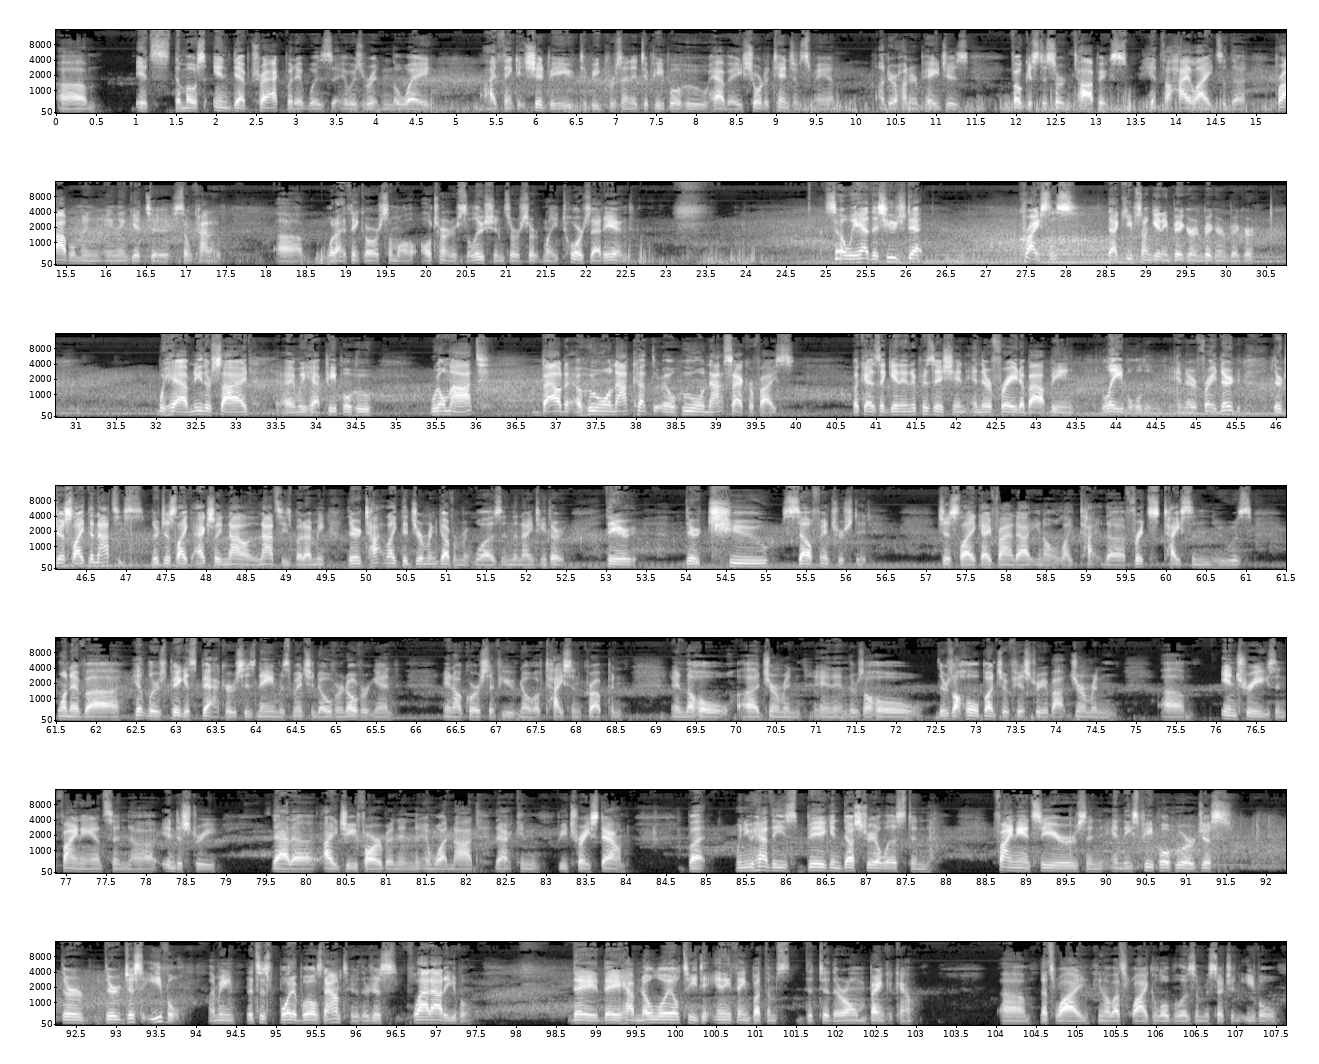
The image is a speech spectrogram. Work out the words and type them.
um, it's the most in-depth track, but it was it was written the way I think it should be to be presented to people who have a short attention span, under 100 pages, focused to certain topics, hit the highlights of the problem, and, and then get to some kind of um, what I think are some alternative solutions, or certainly towards that end. So we had this huge debt crisis that keeps on getting bigger and bigger and bigger. We have neither side, and we have people who will not bow to, who will not cut through, who will not sacrifice because they get in a position and they're afraid about being labeled and, and they're afraid they're they're just like the Nazis. They're just like actually not the Nazis, but I mean they're t- like the German government was in the 1930s. They're they're too self-interested. Just like I found out, you know, like the Fritz Thyssen who was one of uh, Hitler's biggest backers. His name was mentioned over and over again. And of course, if you know of ThyssenKrupp and and the whole uh, German and, and there's a whole there's a whole bunch of history about German um, intrigues and finance and uh, industry that uh, IG Farben and, and whatnot that can be traced down. But when you have these big industrialists and financiers and, and these people who are just they're they're just evil. I mean, that's just what it boils down to. They're just flat out evil. They they have no loyalty to anything but them to their own bank account. Um, that's why you know that's why globalism is such an evil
